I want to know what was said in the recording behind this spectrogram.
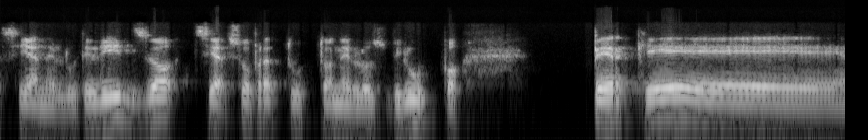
sia nell'utilizzo sia soprattutto nello sviluppo perché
